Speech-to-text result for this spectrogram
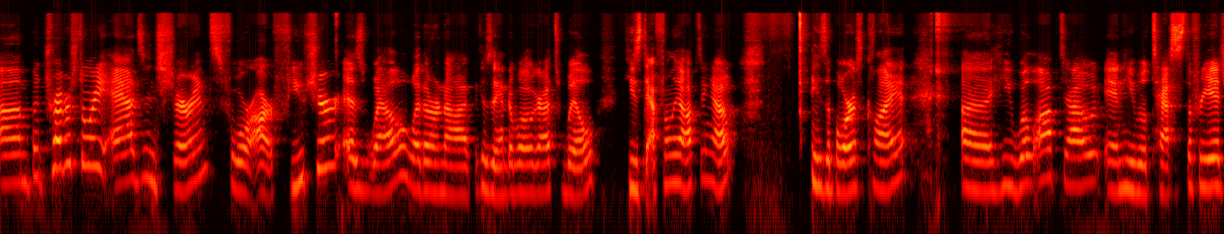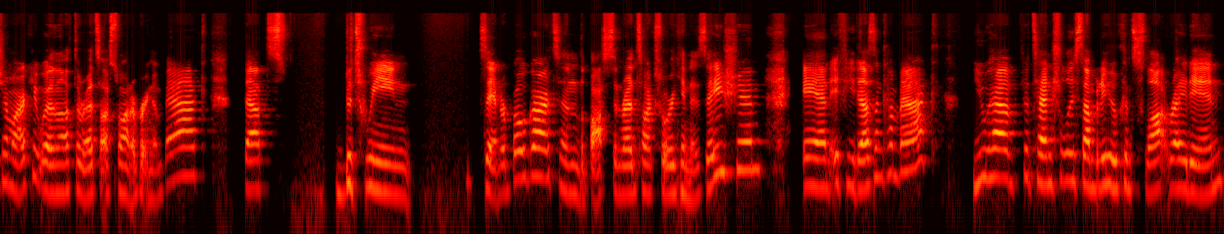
Um, but Trevor Story adds insurance for our future as well, whether or not because Xander Bogaerts will. He's definitely opting out. He's a Boras client. Uh, he will opt out and he will test the free agent market whether or not the Red Sox want to bring him back. That's between Xander Bogaerts and the Boston Red Sox organization. And if he doesn't come back, you have potentially somebody who can slot right in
